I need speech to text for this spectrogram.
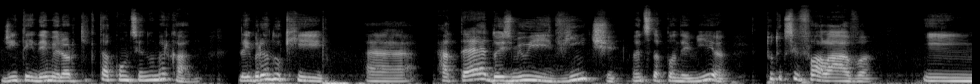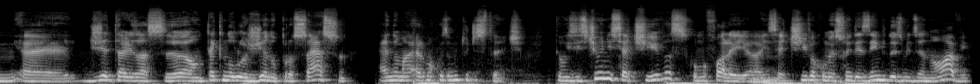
de entender melhor o que está acontecendo no mercado. Lembrando que uh, até 2020, antes da pandemia, tudo que se falava em uh, digitalização, tecnologia no processo, era uma, era uma coisa muito distante. Então existiam iniciativas, como eu falei, a uhum. iniciativa começou em dezembro de 2019,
